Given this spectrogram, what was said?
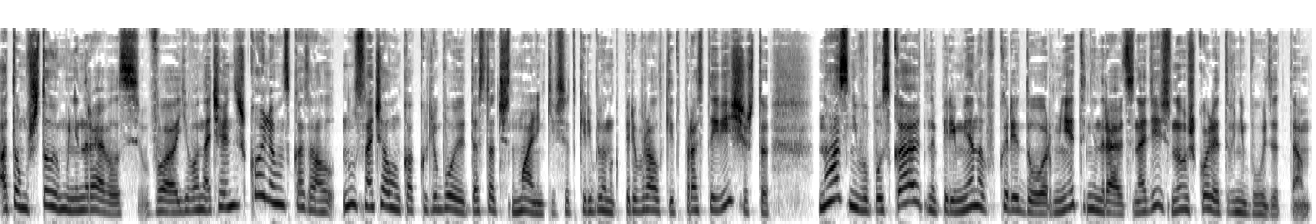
о том, что ему не нравилось в его начальной школе, он сказал, ну, сначала он, как любой достаточно маленький все-таки ребенок, перебрал какие-то простые вещи, что нас не выпускают на переменах в коридор, мне это не нравится, надеюсь, в новой школе этого не будет там.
